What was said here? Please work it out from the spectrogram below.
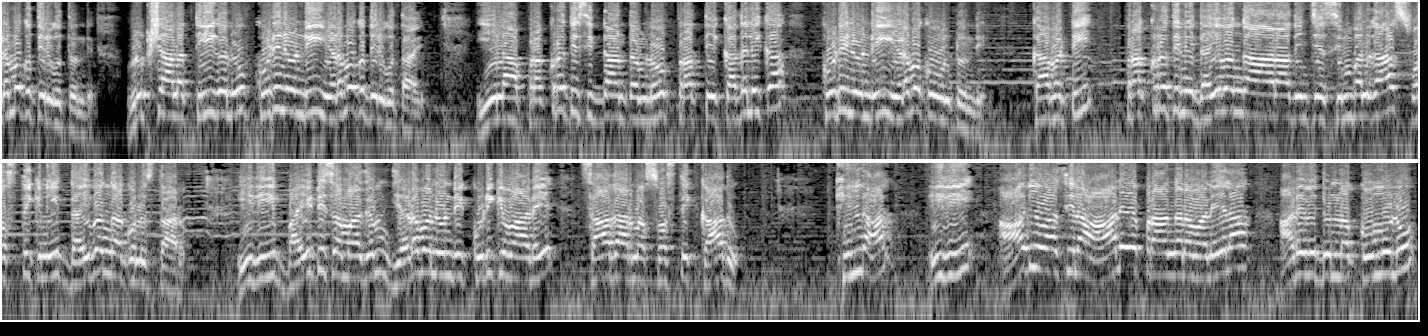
ఎడమకు తిరుగుతుంది. వృక్షాల తీగలు కుడి నుండి ఎడమకు తిరుగుతాయి. ఇలా ప్రకృతి సిద్ధాంతంలో ప్రతి కదలిక కుడి నుండి ఎడమకు ఉంటుంది. కాబట్టి ప్రకృతిని దైవంగా ఆరాధించే సింబల్గా స్వస్తికిని దైవంగా కొలుస్తారు. ఇది బయటి సమాజం ఎడమ నుండి కుడికి వాడే సాధారణ స్వస్తి కాదు. కింద ఇది ఆదివాసీల ఆలయ ప్రాంగణం అనేలా అడవిదున్న కొమ్ములు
